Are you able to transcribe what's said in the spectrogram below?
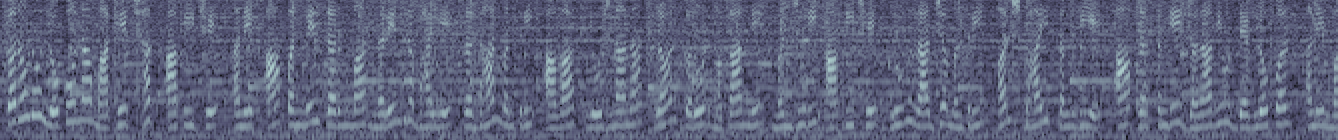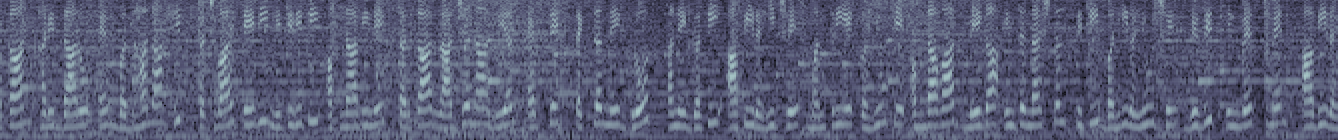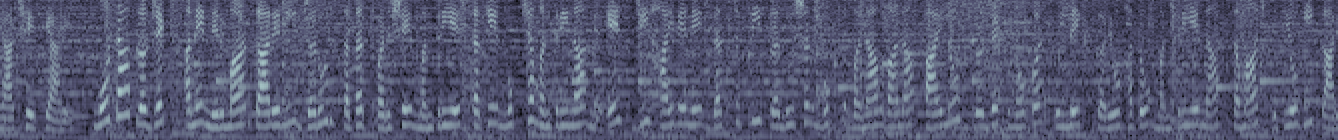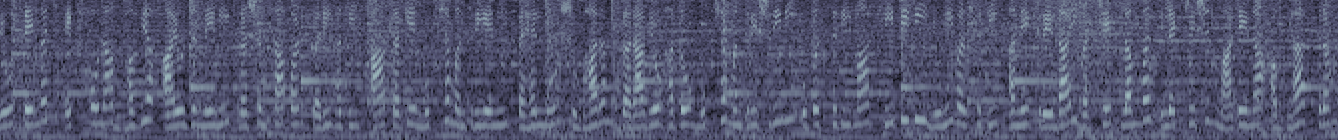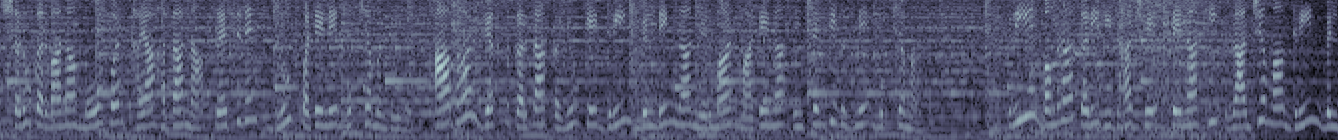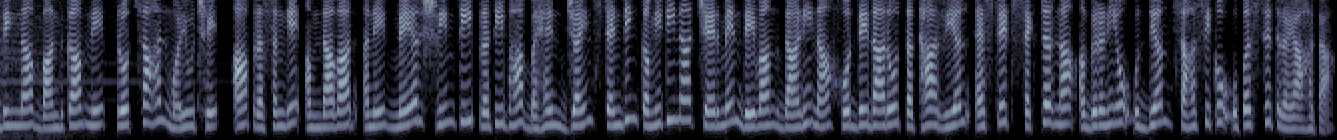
કરોડો લોકોના માથે છત આપી છે અને આ પનવેલ ટર્મમાં નરેન્દ્રભાઈએ પ્રધાનમંત્રી આવાસ યોજનાના ત્રણ કરોડ મકાનને મંજૂરી આપી છે. ગૃહ રાજ્યમંત્રી હર્ષભાઈ સંઘવીએ આ પ્રસંગે જણાવ્યું, ડેવલપર્સ અને મકાન ખરીદદારો એમ બધાના હિત સચવાય તેવી નીતિરીતિ અપનાવીને સરકાર રાજ્યના રિયલ એસ્ટેટ સેક્ટરને ગ્રોથ અને ગતિ આપી રહી છે. મંત્રીએ કહ્યું કે, અમદાવાદ મેગા ઇન્ટરનેશનલ સિટી બની રહ્યું છે. વિવિધ ઇન્વેસ્ટમેન્ટ આવી રહ્યા છે ત્યારે. મોટા પ્રોજેક્ટ્સ અને નિર્માણ કાર્યની જરૂર સતત પડશે. મંત્રીએ તકે મુખ્યમંત્રીના એસજી હાઈવેને ડસ્ટ ફ્રી પ્રદૂષણ મુક્ત બનાવવાના પાયલોટ પ્રોજેક્ટનો પણ ઉલ્લેખ કર્યો હતો. મંત્રીએના સમાજ ઉપયોગી કાર્યો તેમજ એક્સપોના ભવ્ય આયોજનની પ્રશંસા પણ કરી હતી. આ તકે મુખ્યમંત્રીએની પહેલનો શુભારંભ કરાવ્યો હતો. મુખ્યમંત્રીશ્રીની ઉપસ્થિતિમાં સીપીટી યુનિવર્સિટી અને ક્રેદાઈ વચ્ચે પ્લમ્બર ઇલેક્ટ્રિશિયન માટેના અભ્યાસક્રમ શરૂ કરવાના મોહ પણ થયા હતા. ના પ્રેસિડેન્ટ ધ્રુવ પટેલે મુખ્યમંત્રીનો આભાર વ્યક્ત કરતા કહ્યું કે, ગ્રીન બિલ્ડિંગના નિર્માણ માટેના ઇન્સેન્ટિવ્સને મુખ્યમંત્રી રીએ બમણા કરી દીધા છે, તેનાથી રાજ્યમાં ગ્રીન બિલ્ડિંગના બાંધકામને પ્રોત્સાહન મળ્યું છે. આ પ્રસંગે અમદાવાદ અને મેયર શ્રીમતી પ્રતિભા બહેન જૈન સ્ટેન્ડિંગ કમિટીના ચેરમેન દેવાંગ દાણીના હોદ્દેદારો તથા રિયલ એસ્ટેટ સેક્ટરના અગ્રણીઓ ઉદ્યમ સાહસિકો ઉપસ્થિત રહ્યા હતા.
